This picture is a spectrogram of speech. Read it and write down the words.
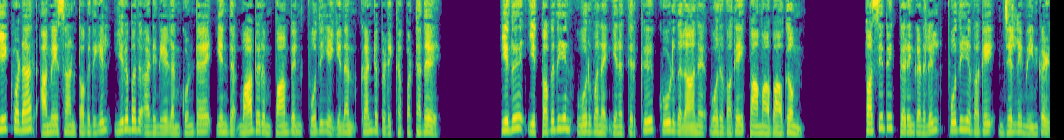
ஈக்வடார் அமேசான் பகுதியில் இருபது அடி நீளம் கொண்ட இந்த மாபெரும் பாம்பின் புதிய இனம் கண்டுபிடிக்கப்பட்டது. இது இப்பகுதியின் ஊர்வன இனத்திற்கு கூடுதலான ஒரு வகை பாமாவாகும் பசிபிக் பெருங்கடலில் புதிய வகை ஜெல்லி மீன்கள்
